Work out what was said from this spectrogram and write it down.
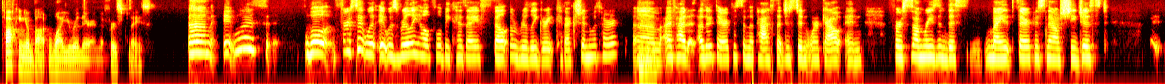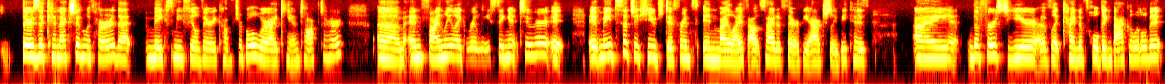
talking about why you were there in the first place? Um, it was well, first it was it was really helpful because I felt a really great connection with her. Mm-hmm. Um, mm-hmm. I've had other therapists in the past that just didn't work out, and for some reason, this my therapist now she just there's a connection with her that makes me feel very comfortable where I can talk to her. Um, and finally like releasing it to her it it made such a huge difference in my life outside of therapy actually because i the first year of like kind of holding back a little bit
